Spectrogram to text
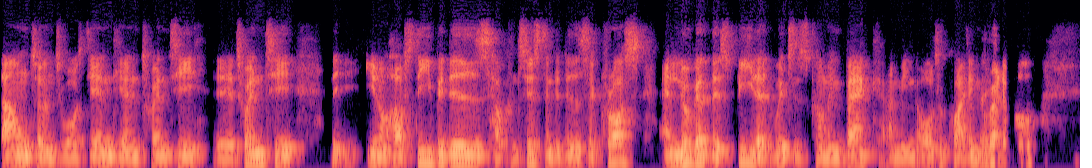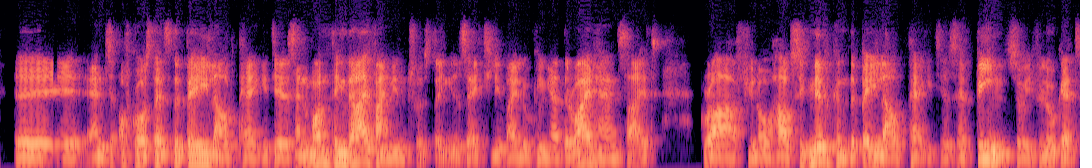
the downturn towards the end here in 2020 the, you know how steep it is, how consistent it is across, and look at the speed at which it's coming back. I mean, also quite incredible. Uh, and of course, that's the bailout packages. And one thing that I find interesting is actually by looking at the right-hand side graph, you know how significant the bailout packages have been. So if you look at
